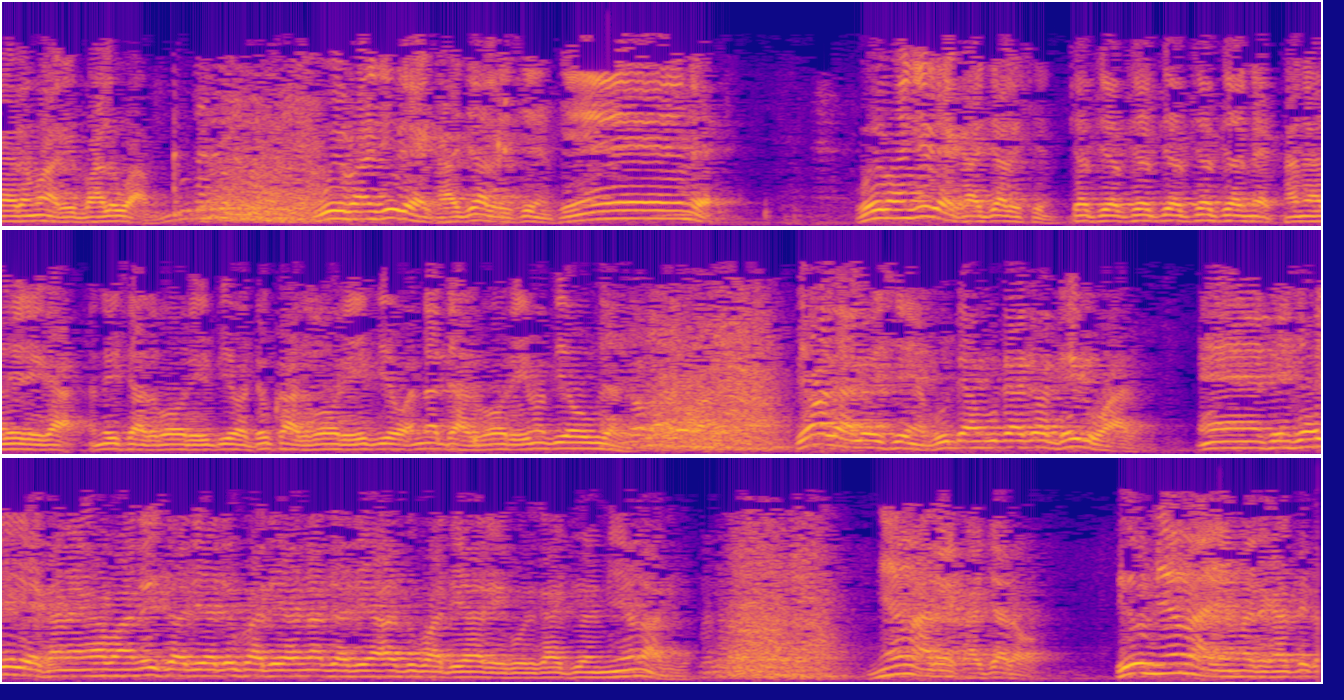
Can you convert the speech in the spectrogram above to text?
ရားဓမ္မတွေဘာလို့ရမလဲ ဝေဖန်ကြည့်တဲ့အခါကျလို့ရှိရင်ဖြင့်တဲ့ဝေဖန်ကြည့်တဲ့အခါကျလို့ရှိရင်ဖြတ်ဖြတ်ဖြတ်ဖြတ်ဖြတ်ဖြတ်နဲ့ခန္ဓာလေးတွေကအနိစ္စသဘောတွေပြောဒုက္ခသဘောတွေပြောအနတ္တသဘောတွေမပြောဘူးလားပြောလာလို့ရှိရင်ဘုဒ္ဓဘုဒ္ဓတော့ဒိဋ္ဌဝါအဲသင်္ချာကြီးရဲ့ခန္ဓာ၅ပါးအိဋ္ဌတရားဒုက္ခတရားအနတ္တတရားအသုဘတရားတွေကိုတခါကျွမ်းမြင်လာပြီမြင်လာတဲ့အခါကျတော့ဒီလိုမြင်လာရင်မှတခါသက်က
